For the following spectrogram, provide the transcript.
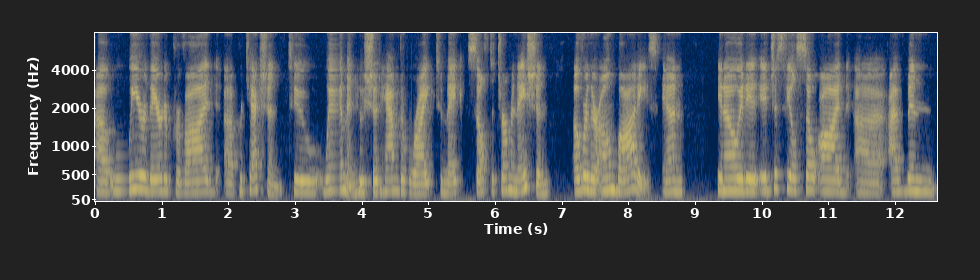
uh, we are there to provide uh, protection to women who should have the right to make self determination over their own bodies. And you know, it it, it just feels so odd. Uh, I've been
